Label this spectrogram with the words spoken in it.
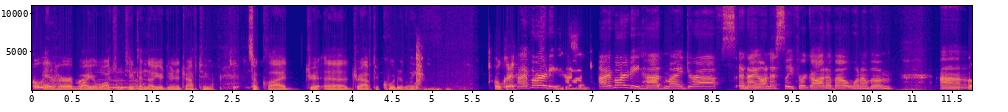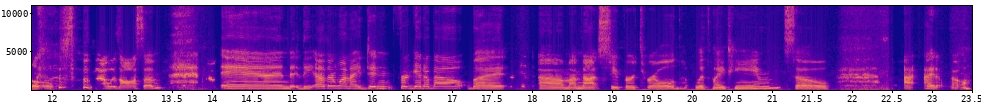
Oh, and yeah. Herb. While you're watching too, 'cause I know you're doing a draft too. So Clyde, dra- uh, draft accordingly. Okay. I've already had I've already had my drafts, and I honestly forgot about one of them. Um, so that was awesome. And the other one I didn't forget about, but um, I'm not super thrilled with my team. So I, I don't know.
